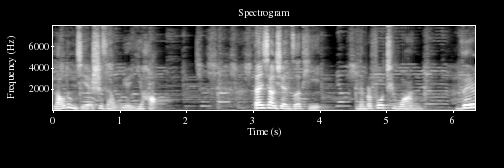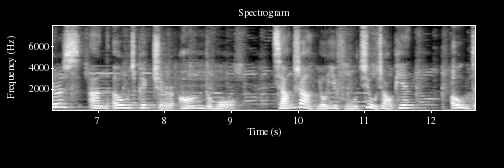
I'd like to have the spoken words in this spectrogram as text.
劳动节是在五月一号。单项选择题，Number forty-one。There's an old picture on the wall。 墙上有一幅旧照片，old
